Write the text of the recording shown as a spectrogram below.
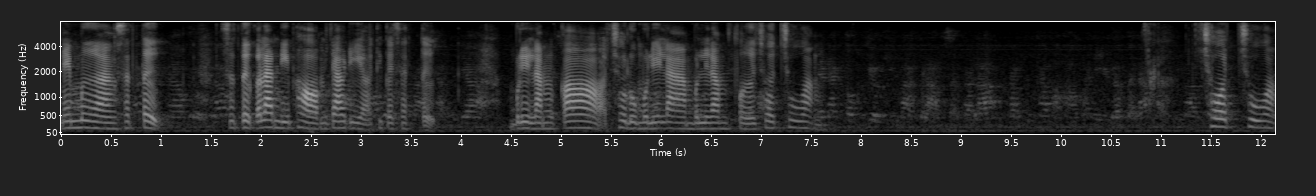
ในเมืองสตึก สตึกก็รันดีพร้อมเจ้าเดียวที่เป็นสตึก บุรีรัมย์ก็โชว์รูมบุรีรัมย์บุรีรัมย์เฟอร์โชดช่วง โชดช่วง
